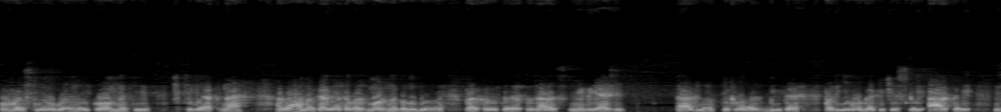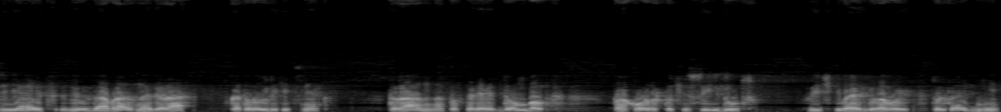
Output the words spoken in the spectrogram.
в восьмиугольной комнате, четыре окна. Рамы, когда-то, возможно, голубые, покрыты зарослями грязи. Одно стекло разбито, под его готической аркой зияет звездообразная дыра, в которую летит снег. «Странно», — повторяет Домбл, Похоже, что часы идут, Фрич кивает головой, только одни,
